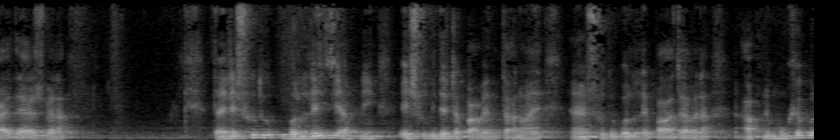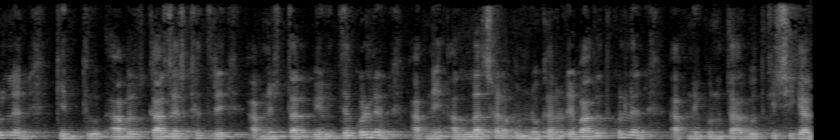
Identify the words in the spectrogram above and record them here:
ফায়দায় আসবে না। তাইলে শুধু বললেই যে আপনি এই সুবিধাটা পাবেন তা নয়। হ্যাঁ শুধু বললে পাওয়া যাবে না। আপনি মুখে বললেন কিন্তু আবার কাজের ক্ষেত্রে আপনি তার বিরুদ্ধে করলেন আপনি আল্লাহ ছাড়া অন্য কারণে বাদত করলেন আপনি কোনো তাগুদকে স্বীকার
